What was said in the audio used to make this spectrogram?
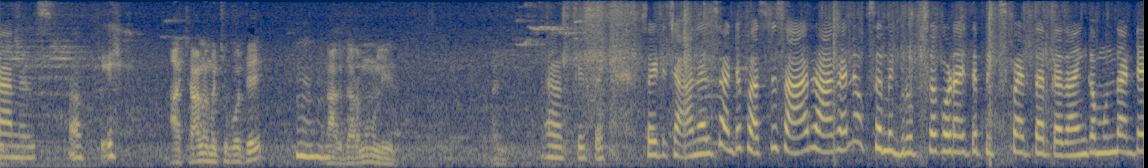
ఛానల్స్ ఓకే ఆ ఛానల్ మర్చిపోతే. నాకు ధర్మం లేదు. అది. ఓకే సార్ సో ఇటు ఛానల్స్ అంటే ఫస్ట్ సార్ రాగానే ఒకసారి మీ గ్రూప్స్లో కూడా అయితే పిక్స్ పెడతారు కదా. ఇంకా ముందు అంటే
